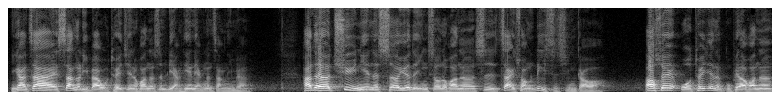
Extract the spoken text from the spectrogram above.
你看在上个礼拜五推荐的话呢，是两天两根涨停板，它的去年的十二月的营收的话呢，是再创历史新高啊啊，所以我推荐的股票的话呢，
